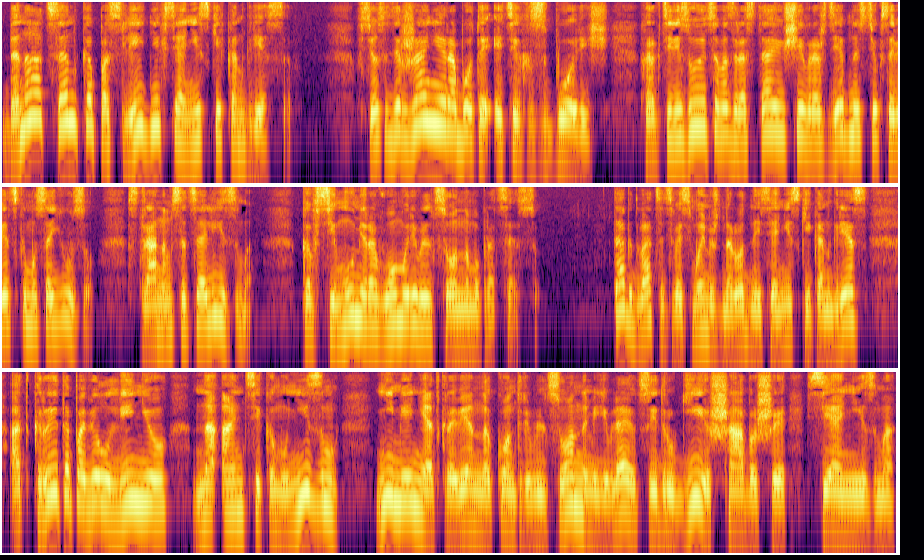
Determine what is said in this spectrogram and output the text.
дана оценка последних сионистских конгрессов. Все содержание работы этих сборищ характеризуется возрастающей враждебностью к Советскому Союзу, странам социализма, ко всему мировому революционному процессу. Так 28-й Международный сионистский конгресс открыто повел линию на антикоммунизм, не менее откровенно контрреволюционными являются и другие шабаши сионизма,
